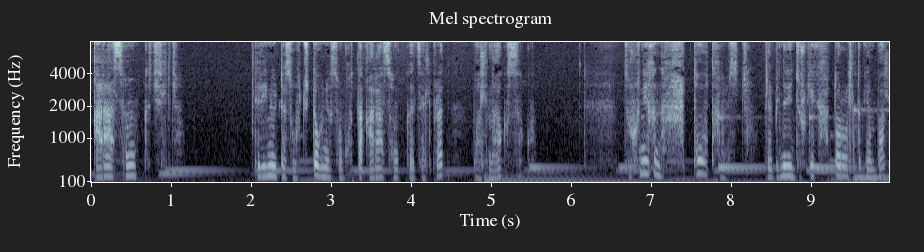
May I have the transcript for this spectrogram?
гараа сунг гэж хэлж байгаа. Тэр энэ үедээс өвчтөө хүнийг сунгахтаа гараа сунг гэж залбираад болно гэсэн үг. Зүрхнийх нь хатууд харамсаж байгаа. Тэгээ бидний зүрхийг хатууруулдаг юм бол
